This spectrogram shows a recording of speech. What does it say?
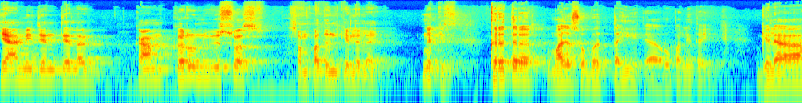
हे आम्ही जनतेला काम करून विश्वास संपादन केलेला आहे. नक्कीच. खरं तर माझ्यासोबत ताई त्या रुपाली ताई. गेल्या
